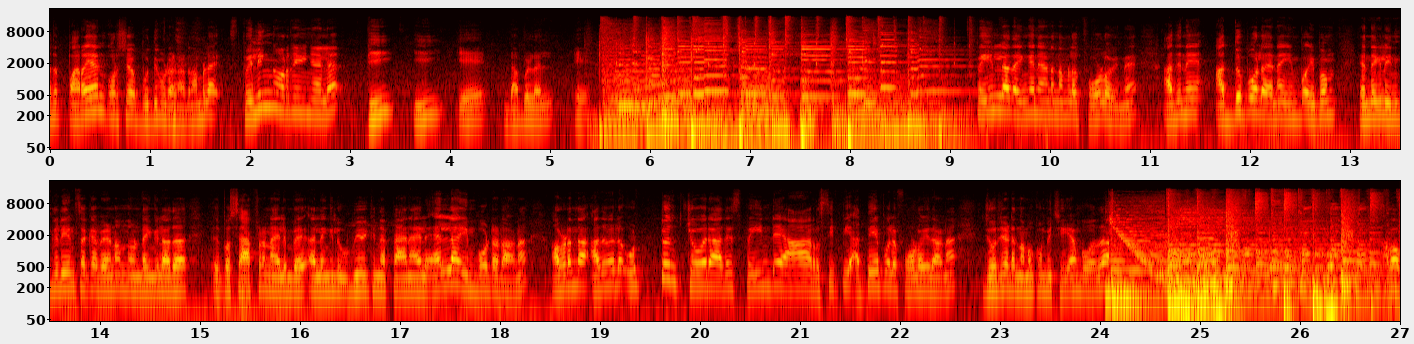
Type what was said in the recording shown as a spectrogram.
അത് പറയാൻ കുറച്ച് ബുദ്ധിമുട്ടാണ്. നമ്മളെ സ്പെല്ലിംഗ് എന്ന് പറഞ്ഞു കഴിഞ്ഞാൽ P E A double L A. സ്പെയിനിൽ അത് എങ്ങനെയാണ് നമ്മൾ ഫോളോ ചെയ്യുന്നത് അതിനെ അതുപോലെ തന്നെ ഇപ്പോൾ ഇപ്പം എന്തെങ്കിലും ഇൻഗ്രീഡിയൻസ് ഒക്കെ വേണമെന്നുണ്ടെങ്കിൽ അത് ഇപ്പോൾ സാഫ്രൺ ആയാലും അല്ലെങ്കിൽ ഉപയോഗിക്കുന്ന പാൻ ആയാലും എല്ലാം ഇമ്പോർട്ടഡ് ആണ്. അവിടെ നിന്ന് അതുപോലെ ഒട്ടും ചോരാതെ സ്പെയിന്റെ ആ റെസിപ്പി അതേപോലെ ഫോളോ ചെയ്താണ് ജോർജിയുടെ നമുക്ക് മുമ്പ് ചെയ്യാൻ പോകുന്നത്. അപ്പോൾ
